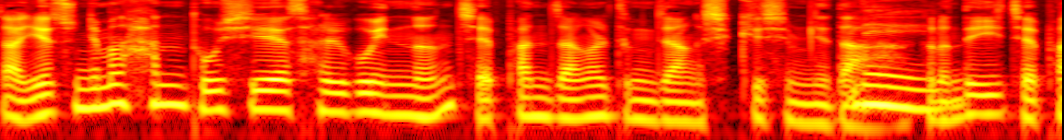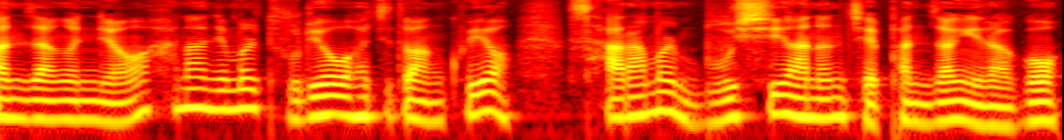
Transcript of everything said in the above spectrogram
자, 예수님은 한 도시에 살고 있는 재판장을 등장시키십니다. 네. 그런데 이 재판장은요, 하나님을 두려워하지도 않고요, 사람을 무시하는 재판장이라고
